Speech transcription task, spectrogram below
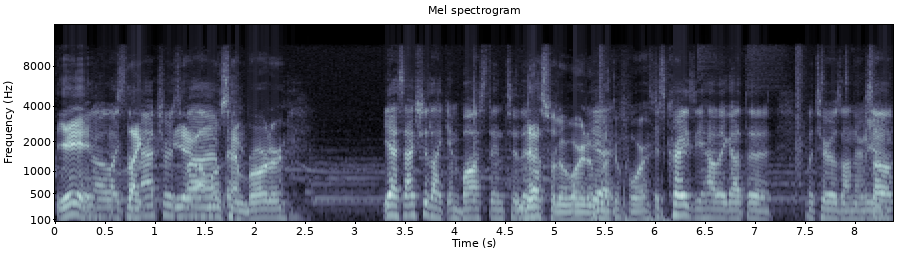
yeah, you know, like it's the like, mattress Yeah, vibe. almost embroidered. Yeah, it's actually like embossed into there. That's what the word I'm yeah. looking for. It's crazy how they got the materials on there. Yeah. So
